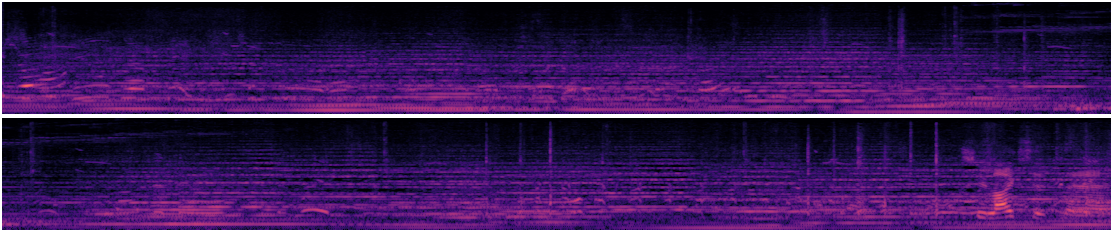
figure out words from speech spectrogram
She likes it there.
